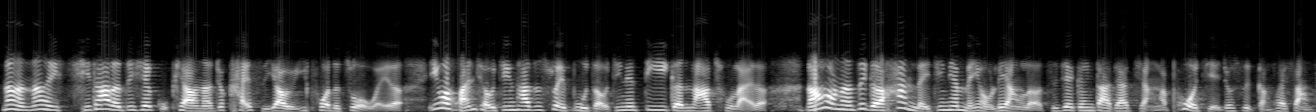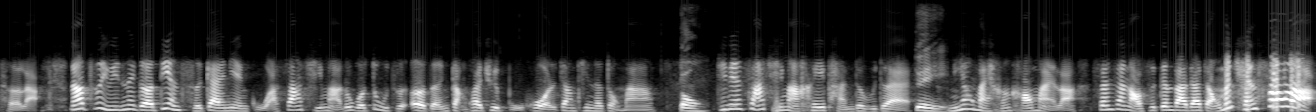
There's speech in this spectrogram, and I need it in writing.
那那其他的这些股票呢，就开始要有一波的作为了。因为环球金它是碎步走，今天第一根拉出来了，然后呢，这个汉磊今天没有量了，直接跟大家讲了，破解就是赶快上车啦。然后至于那个电池概念股啊，沙琪玛如果肚子饿的人，赶快去补货了，这样听得懂吗？懂，今天沙琪玛黑盘，对不对？对，你要买很好买啦。珊珊老师跟大家讲，我们全收了，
